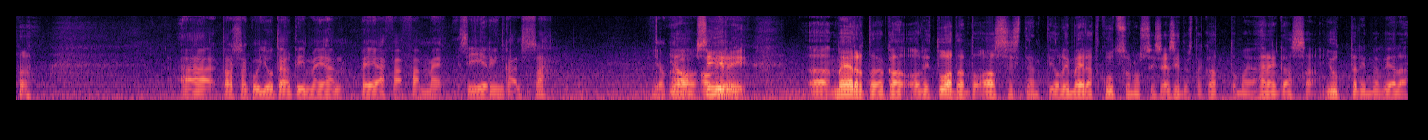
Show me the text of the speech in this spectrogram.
Tuossa kun juteltiin meidän PFFmme Siirin kanssa, joka Joo, oli... Siiri Merto, joka oli tuotantoassistentti, oli meidät kutsunut siis esitystä katsomaan ja hänen kanssa juttelimme vielä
